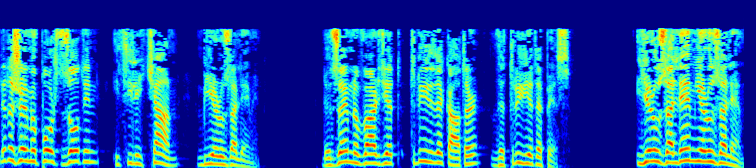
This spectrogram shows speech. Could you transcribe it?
Le të shohim më poshtë Zotin i cili qan mbi Jeruzalemin. Lexojmë në vargjet 34 dhe 35. Jeruzalem, Jeruzalem,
